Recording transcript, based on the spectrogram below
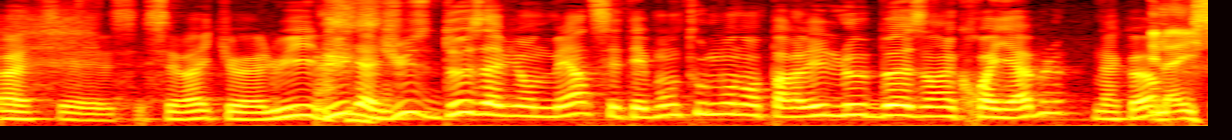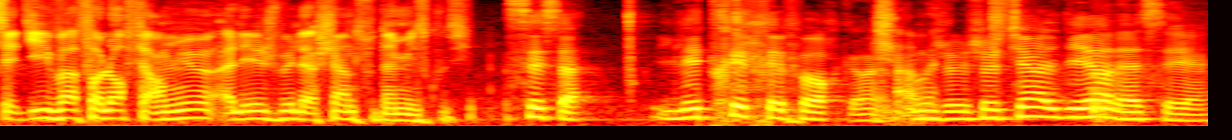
Ouais, c'est vrai que lui, lui, il a juste deux avions de merde, c'était bon, tout le monde en parlait, le buzz incroyable, d'accord? Et là, il s'est dit, il va falloir faire mieux, allez, je vais lâcher un tsunami ce coup-ci. C'est ça. Il est très très fort quand même. Ah je, tiens à le dire, là, c'est.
